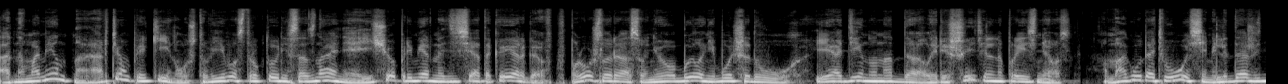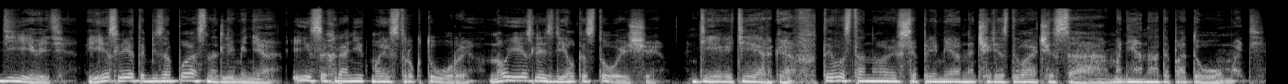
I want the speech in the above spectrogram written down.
Одномоментно Артем прикинул, что в его структуре сознания еще примерно десяток эргов. В прошлый раз у него было не больше двух, и один он отдал и решительно произнес Могу дать восемь или даже девять, если это безопасно для меня и сохранит мои структуры, но если сделка стоящая. Девять эргов. Ты восстановишься примерно через два часа. Мне надо подумать.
